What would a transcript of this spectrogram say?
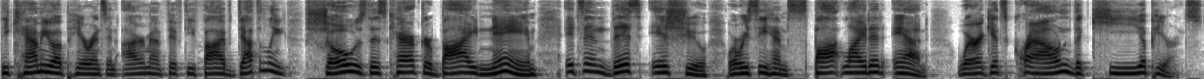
the cameo appearance in Iron Man 55 definitely shows this character by name, it's in this issue where we see him spotlighted and where it gets crowned the key appearance.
